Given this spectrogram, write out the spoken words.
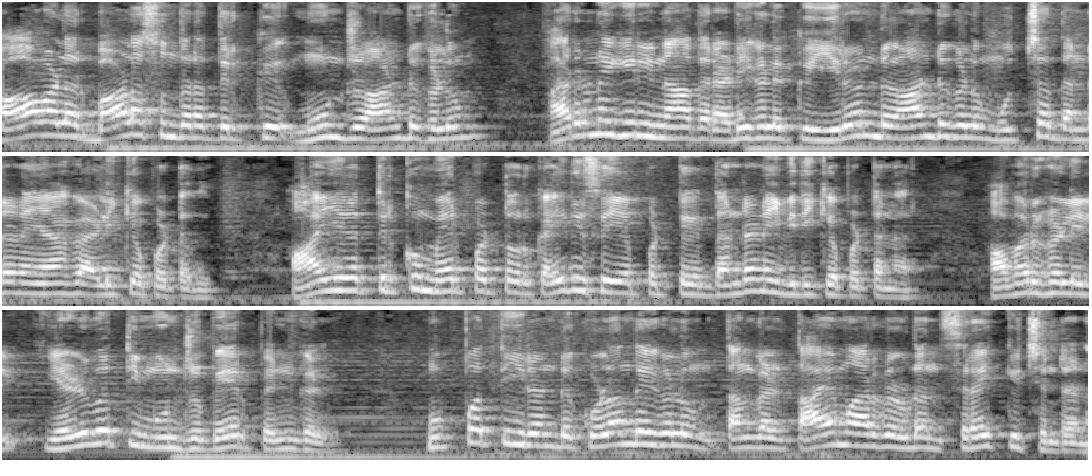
பாவலர் பாலசுந்தரத்திற்கு மூன்று ஆண்டுகளும் அருணகிரிநாதர் அடிகளுக்கு இரண்டு ஆண்டுகளும் உச்ச தண்டனையாக அளிக்கப்பட்டது. ஆயிரத்திற்கும் மேற்பட்டோர் கைது செய்யப்பட்டு தண்டனை விதிக்கப்பட்டனர். அவர்களில் எழுபத்தி மூன்று பேர் பெண்கள். முப்பத்தி இரண்டு குழந்தைகளும் தங்கள் தாய்மார்களுடன் சிறைக்கு சென்றன.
